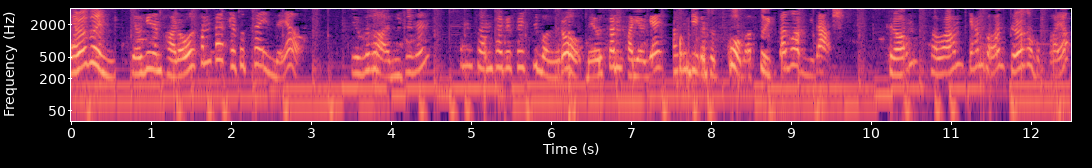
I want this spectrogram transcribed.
여러분, 여기는 바로 388 토차인데요. 여기서 안주는 3,880원으로 매우 싼 가격에 가성비가 좋고 맛도 있다고 합니다. 그럼 저와 함께 한번 들어가 볼까요?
